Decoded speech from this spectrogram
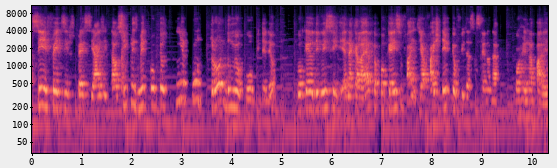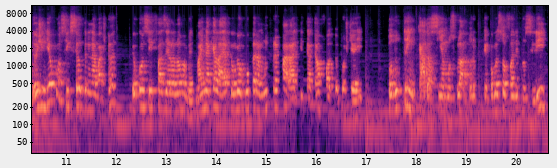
sem efeitos especiais e tal, simplesmente porque eu tinha controle do meu corpo, entendeu? Porque eu digo isso naquela época, porque isso faz, já faz tempo que eu fiz essa cena da correndo na parede. Hoje em dia eu consigo, se eu treinar bastante, eu consigo fazer ela novamente. Mas naquela época o meu corpo era muito preparado, que tem até uma foto que eu postei aí, todo trincado assim, a musculatura, porque como eu sou fã de Bruce Lee,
